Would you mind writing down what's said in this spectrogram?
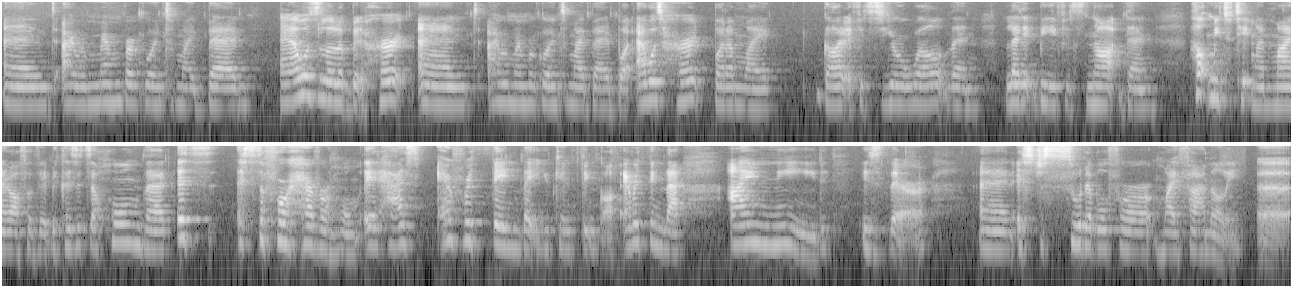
And I remember going to my bed and I was a little bit hurt and I remember going to my bed but I was hurt but I'm like God if it's your will then let it be. If it's not then help me to take my mind off of it because it's a home that it's it's a forever home it has everything that you can think of everything that i need is there and it's just suitable for my family. Uh,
